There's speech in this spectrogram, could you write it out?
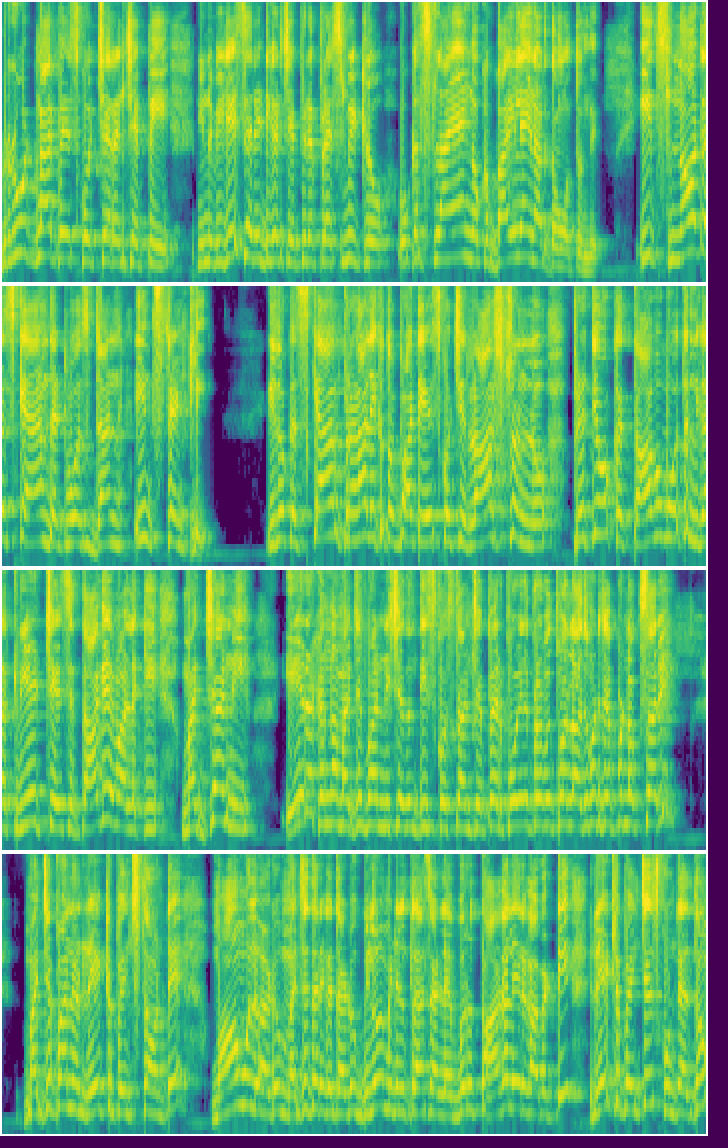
రూట్ మ్యాప్ వేసుకొచ్చారని చెప్పి నిన్న విజయసాయిరెడ్డి గారు చెప్పిన ప్రెస్ మీట్లో ఒక స్లాంగ్ ఒక బైలైన్ అర్థమవుతుంది. It's not a scam that was done instantly ఇది ఒక స్కామ్ ప్రణాళికతో పాటు వేసుకొచ్చి రాష్ట్రంలో ప్రతి ఒక్క తాగుబోతులుగా క్రియేట్ చేసి తాగే వాళ్ళకి మద్యాన్ని ఏ రకంగా మద్యపాన నిషేధం తీసుకొస్తా అని చెప్పారు? పోయిన ప్రభుత్వంలో అది కూడా చెప్పండి ఒకసారి. మద్యపానం రేట్లు పెంచుతూ ఉంటే మామూలు వాడు మధ్యతరగతాడు బిలో మిడిల్ క్లాస్ వాళ్ళు ఎవ్వరూ తాగలేరు కాబట్టి రేట్లు పెంచేసుకుంటూ వెళ్తాం.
